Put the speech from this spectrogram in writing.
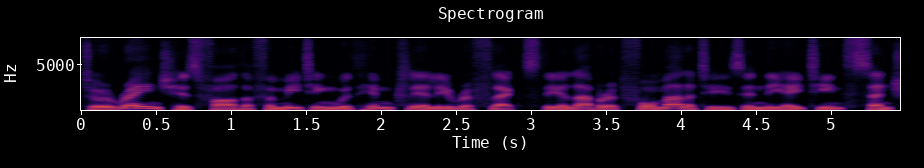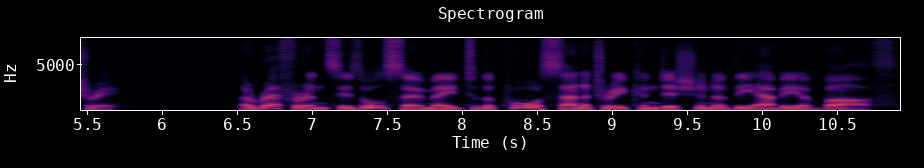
to arrange his father for meeting with him clearly reflects the elaborate formalities in the 18th century. A reference is also made to the poor sanitary condition of the Abbey of Bath.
